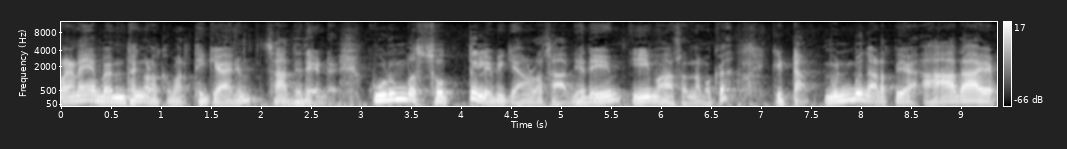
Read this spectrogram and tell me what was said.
പ്രണയബന്ധങ്ങളൊക്കെ വർദ്ധിക്കാനും സാധ്യതയുണ്ട്. കുടുംബ സ്വത്ത് ലഭിക്കാനുള്ള സാധ്യതയും ഈ മാസം നമുക്ക് കിട്ടാം. മുൻപ് നടത്തിയ ആദായം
